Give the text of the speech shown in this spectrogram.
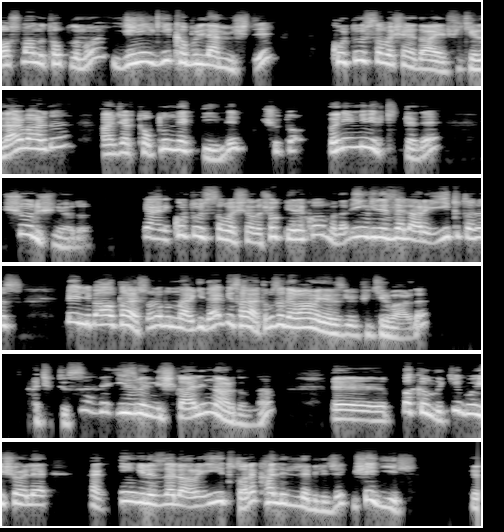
Osmanlı toplumu yenilgiyi kabullenmişti. Kurtuluş Savaşı'na dair fikirler vardı. Ancak toplum net değildi. Şu önemli bir kitlede şunu düşünüyordu. Yani Kurtuluş Savaşı'na da çok gerek olmadan İngilizlerle arayı iyi tutarız. Belli bir 6 ay sonra bunlar gider biz hayatımıza devam ederiz gibi fikir vardı açıkçası. Ve İzmir'in işgalinin ardından e, bakıldı ki bu iş öyle yani İngilizlerle arayı iyi tutarak halledilebilecek bir şey değil. E,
